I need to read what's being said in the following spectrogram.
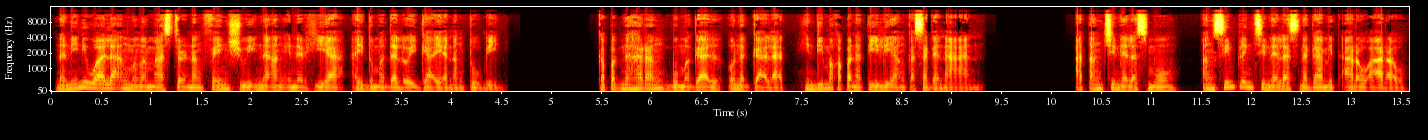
Naniniwala ang mga master ng Feng Shui na ang enerhiya ay dumadaloy gaya ng tubig. Kapag naharang, bumagal o nagkalat, hindi makapanatili ang kasaganaan. At ang tsinelas mo, ang simpleng tsinelas na gamit araw-araw,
